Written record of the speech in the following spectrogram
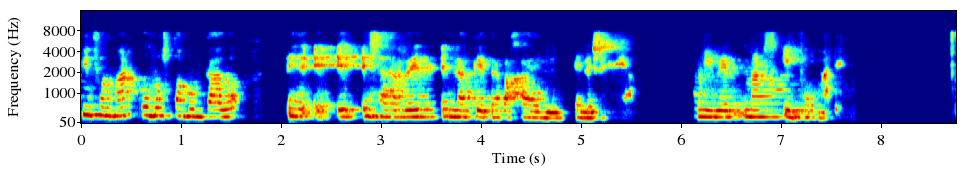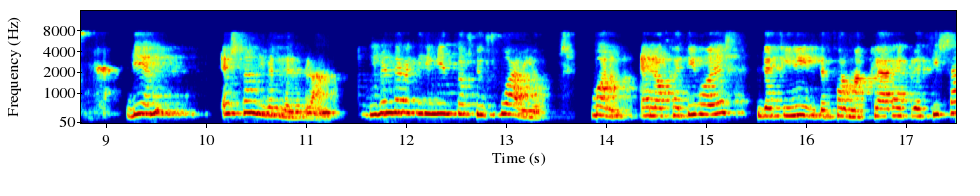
informar cómo está montado eh, esa red en la que trabaja el, el SGA a nivel más informático. Bien, esto a nivel del plan. Nivel de requerimientos de usuario, bueno, el objetivo es definir de forma clara y precisa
